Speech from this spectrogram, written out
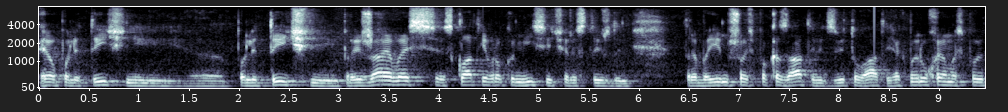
геополітичні, е, політичні. Приїжджає весь склад Єврокомісії через тиждень. Треба їм щось показати, відзвітувати, як ми рухаємось по,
